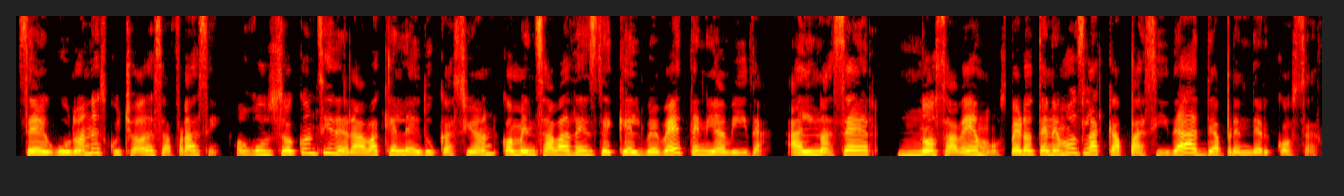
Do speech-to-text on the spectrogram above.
Seguro han escuchado esa frase. Rousseau consideraba que la educación comenzaba desde que el bebé tenía vida. Al nacer, no sabemos, pero tenemos la capacidad de aprender cosas.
